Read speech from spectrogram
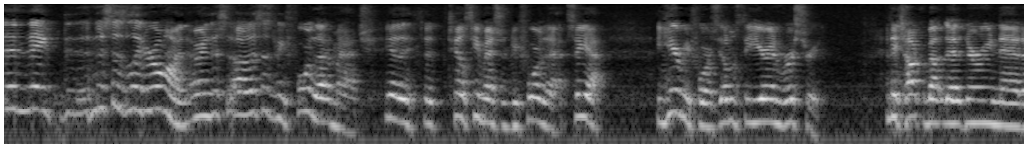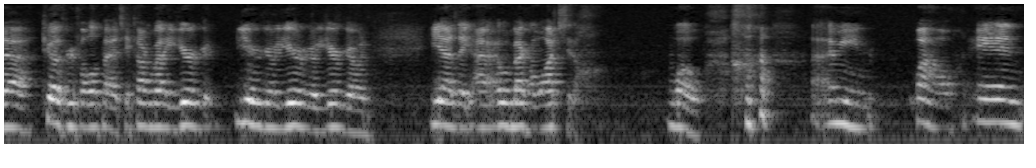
And they, and this is later on. I mean, this oh, this is before that match. Yeah, the, the TLC match is before that. So yeah, a year before. It's almost the year anniversary. And they talk about that during that uh, 203 Falls match. They talk about a year ago, year ago, year ago, year ago. And yeah, they I, I went back and watched it. Whoa. I mean, wow. And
